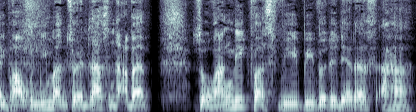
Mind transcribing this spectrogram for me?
Sie brauchen niemanden zu entlassen. Aber so Rangnick, was, wie, wie würde der das? Aha.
